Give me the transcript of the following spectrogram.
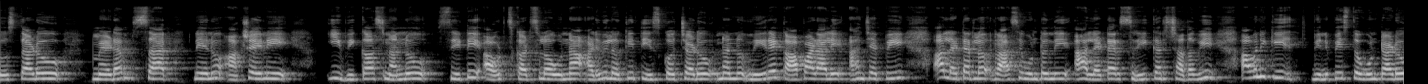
చూస్తాడు. మేడం సార్ నేను అక్షయ్ని ఈ వికాస్ నన్ను సిటీ అవుట్స్కట్స్లో ఉన్న అడవిలోకి తీసుకొచ్చాడు. నన్ను మీరే కాపాడాలి అని చెప్పి ఆ లెటర్లో రాసి ఉంటుంది. ఆ లెటర్ శ్రీకర్ చదివి అవనికి వినిపిస్తూ ఉంటాడు.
